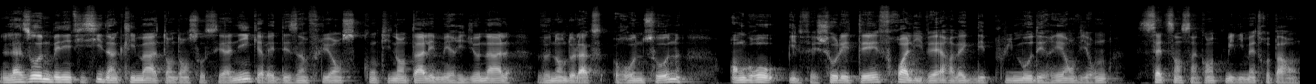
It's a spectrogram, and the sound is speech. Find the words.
La zone bénéficie d'un climat à tendance océanique avec des influences continentales et méridionales venant de l'axe Rhône-Saône. En gros, il fait chaud l'été, froid l'hiver avec des pluies modérées environ 750 mm par an.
